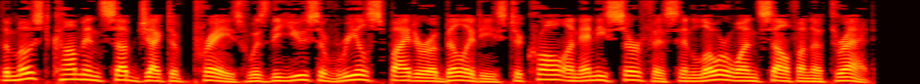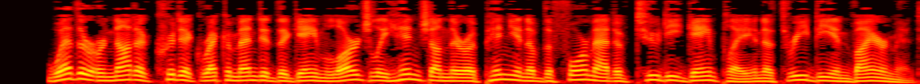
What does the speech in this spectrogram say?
The most common subject of praise was the use of real spider abilities to crawl on any surface and lower oneself on a thread. Whether or not a critic recommended the game largely hinged on their opinion of the format of 2D gameplay in a 3D environment.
